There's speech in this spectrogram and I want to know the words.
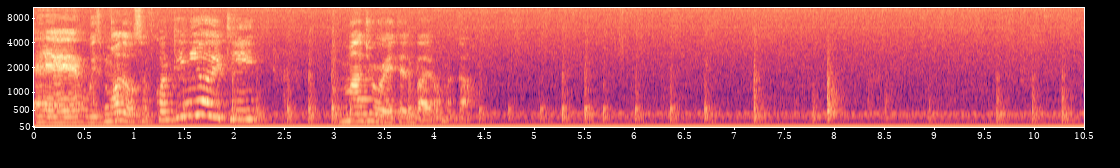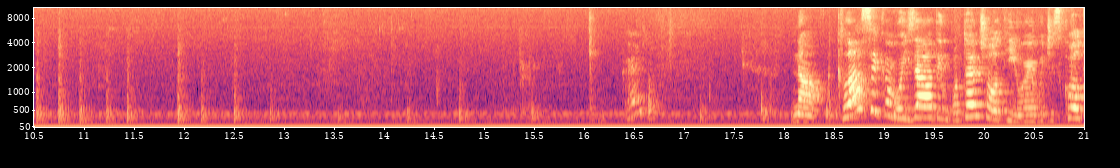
Uh, with modulus of continuity majorated by omega. Okay? Now, classical result in potential theory, which is called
